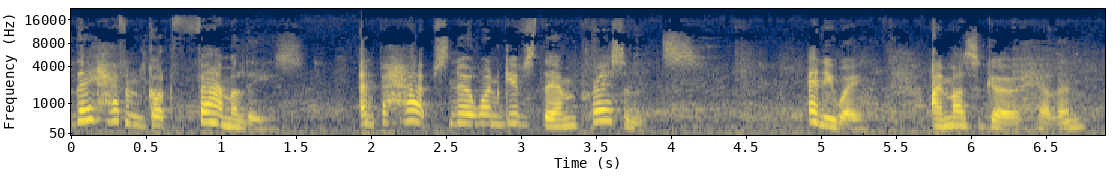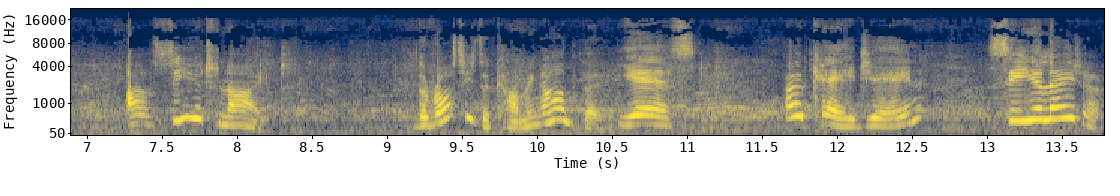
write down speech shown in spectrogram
they haven't got families, and perhaps no one gives them presents. Anyway, I must go, Helen. I'll see you tonight. The Rossies are coming, aren't they? Yes. Okay, Jane. See you later.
